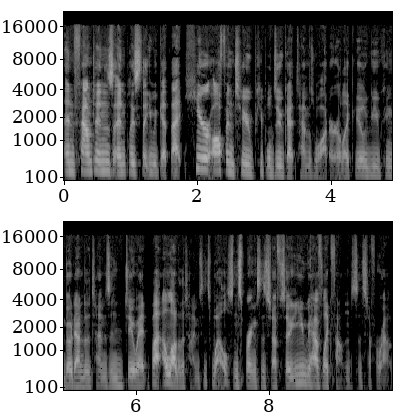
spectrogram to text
and fountains and places that you would get that. Here, often too, people do get Thames water. Like you, you can go down to the Thames and do it, but a lot of the times it's wells and springs and stuff. So you have like fountains and stuff around.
